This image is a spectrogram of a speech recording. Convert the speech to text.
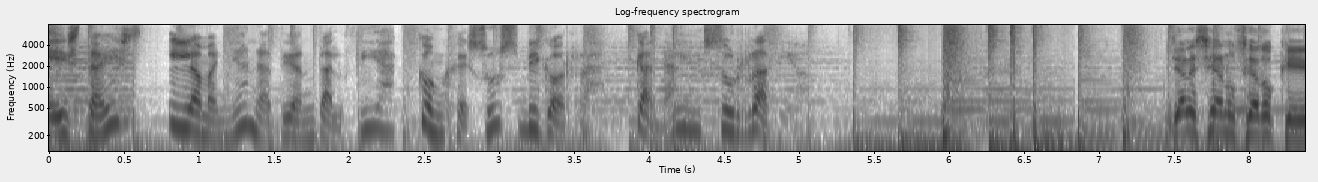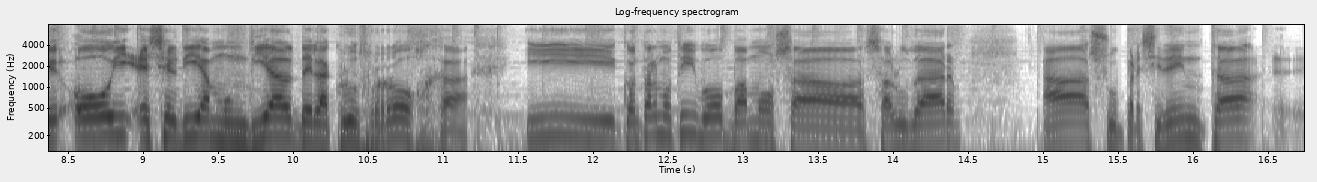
Esta es La Mañana de Andalucía con Jesús Vigorra, Canal Sur Radio. Ya les he anunciado que hoy es el Día Mundial de la Cruz Roja y con tal motivo vamos a saludar a su presidenta, eh,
